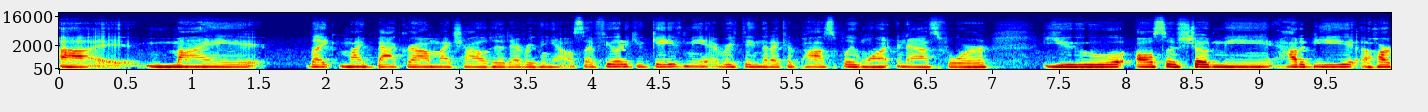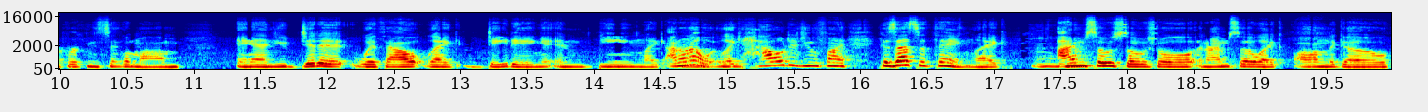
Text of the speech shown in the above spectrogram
uh, my like my background, my childhood, everything else. I feel like you gave me everything that I could possibly want and ask for. You also showed me how to be a hardworking single mom. And you did it without like dating and being like, I don't know, like, mm-hmm. how did you find? Because that's the thing. Like, I'm mm-hmm. so social and I'm so like on the go.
